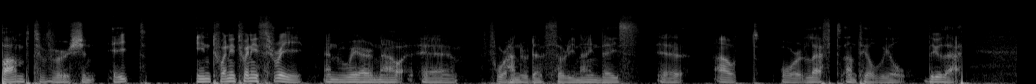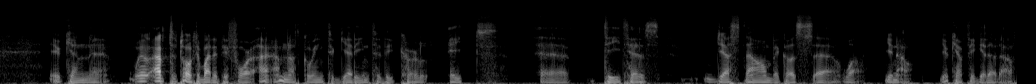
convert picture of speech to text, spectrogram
bump to version 8 in 2023, and we are now uh, 439 days uh, out or left until we'll do that. You can, uh, well, I've talked about it before. I, am not going to get into the curl 8 uh, details just now because, uh, well, you know, you can figure that out.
